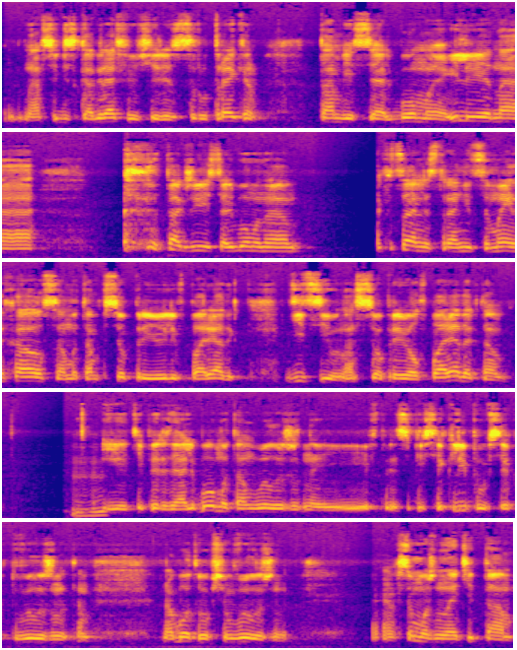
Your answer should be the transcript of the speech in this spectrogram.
на всю дискографию через RuTracker. Там есть альбомы. Или на... Также есть альбомы на официальной странице Main House. Мы там все привели в порядок. DC у нас все привел в порядок там. Uh-huh. И теперь альбомы там выложены, и, в принципе, все клипы у всех выложены там. Работы, в общем, выложены. Э, все можно найти там.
